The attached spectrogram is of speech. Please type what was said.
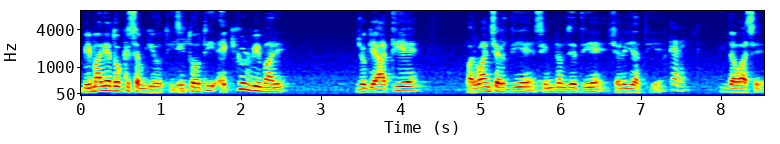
बीमारियाँ दो किस्म की होती है। एक तो होती है एक्यूट बीमारी जो कि आती है परवान चढ़ती है सिम्टम्स देती है चली जाती है। करेक्ट दवा से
